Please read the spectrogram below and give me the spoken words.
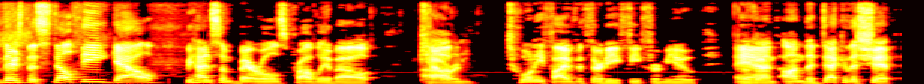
there's the stealthy gal behind some barrels, probably about Coward. um, twenty five to thirty feet from you. And on the deck of the ship,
